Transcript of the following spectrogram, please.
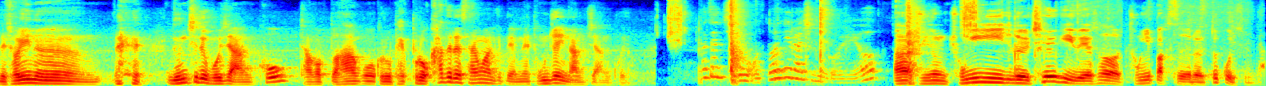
근데 저희는 눈치를 보지 않고 작업도 하고 그리고 100% 카드를 사용하기 때문에 동전이 남지 않고요. 사장님 지금 어떤 일 하시는 거예요? 아 지금 종이를 채우기 위해서 종이 박스를 뜯고 있습니다.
